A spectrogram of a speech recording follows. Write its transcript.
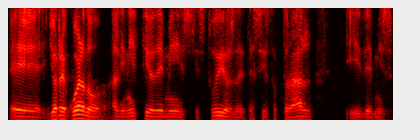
Eh, yo recuerdo al inicio de mis estudios de tesis doctoral y de mis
